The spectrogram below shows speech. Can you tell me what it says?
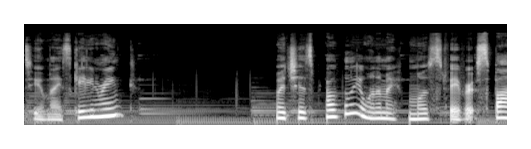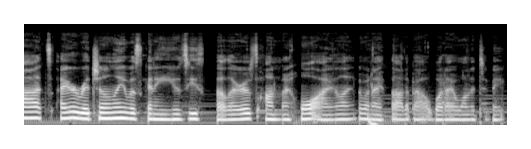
to my skating rink, which is probably one of my most favorite spots. I originally was going to use these colors on my whole island when I thought about what I wanted to make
